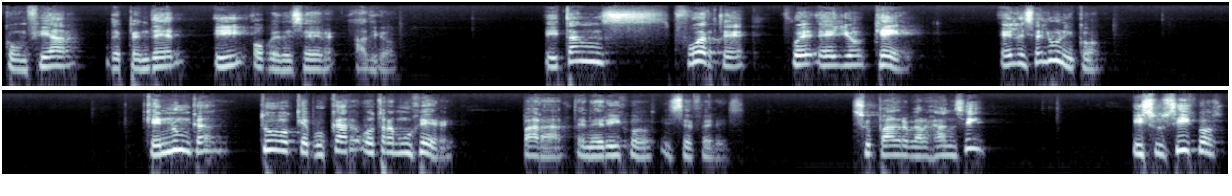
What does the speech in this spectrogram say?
confiar, depender y obedecer a Dios. Y tan fuerte fue ello que él es el único que nunca tuvo que buscar otra mujer para tener hijos y ser feliz. Su padre Abraham sí. Y sus hijos,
